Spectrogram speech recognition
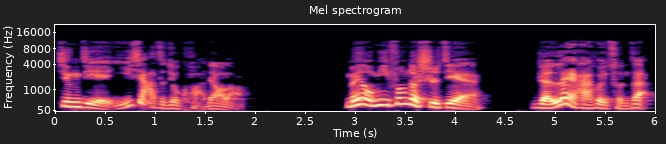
经济一下子就垮掉了。没有蜜蜂的世界，人类还会存在。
